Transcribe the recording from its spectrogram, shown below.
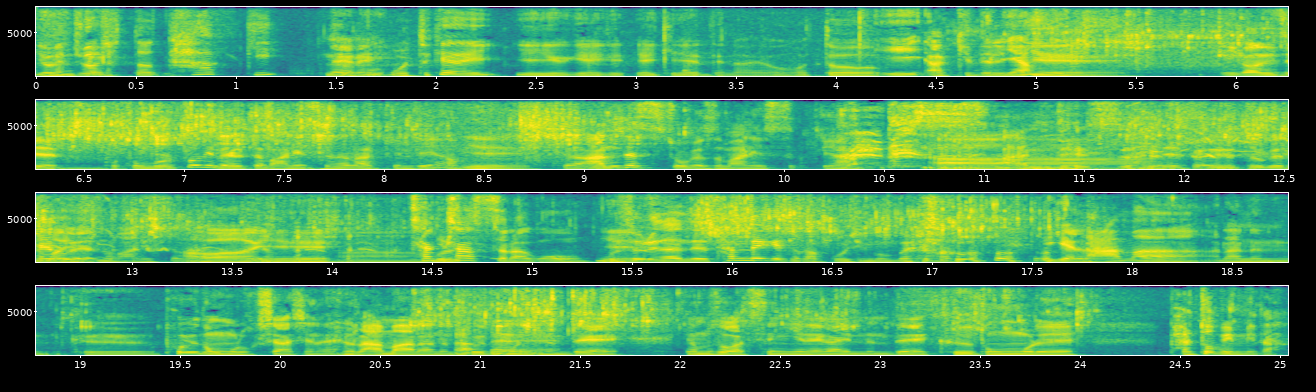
연주하셨던 타악기 네네. 뭐 어떻게 얘기, 얘기해야 되나요? 어떤 이 악기들요? 예. 이건 이제 보통 물소리 낼 때 많이 쓰는 악기인데요. 예. 그 안데스 쪽에서 많이 쓰고요. 아, 안데스. 안데스 쪽에서 많이 페루에서 쓰- 많이 쓰는 아. 예. 찰차스라고 물 소리 나는데 산맥에서 갖고 오신 건가요? 이게 라마라는 그 포유동물 혹시 아시나요? 라마라는 아, 포유동물이 네. 있는데 염소같이 생긴 애가 있는데 그 동물의 발톱입니다.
